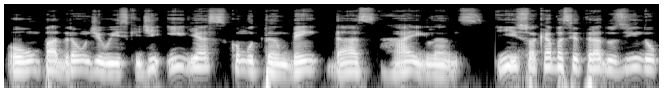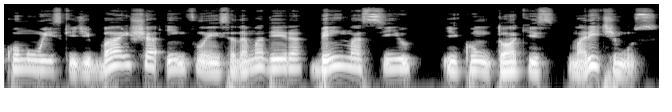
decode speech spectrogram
ou um padrão de whisky de ilhas, como também das Highlands. E isso acaba se traduzindo como um whisky de baixa influência da madeira, bem macio e com toques marítimos.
